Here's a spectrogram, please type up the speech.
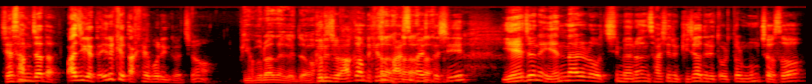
제3자다. 빠지겠다. 이렇게 딱 해버린 거죠. 비굴하다 그죠? 그렇죠. 아까 계속 말씀하셨듯이 예전에 옛날로 치면은 사실은 기자들이 똘똘 뭉쳐서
